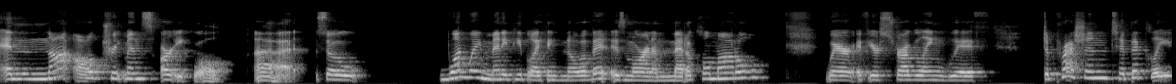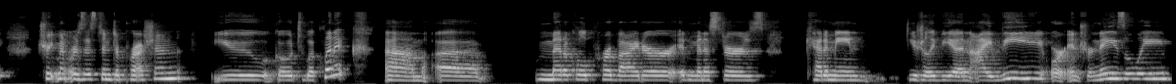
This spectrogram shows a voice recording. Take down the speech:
and not all treatments are equal. Uh, so one way many people I think know of it is more in a medical model, where if you're struggling with depression, typically treatment resistant depression, you go to a clinic, um, a medical provider administers ketamine, usually via an IV or intranasally.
